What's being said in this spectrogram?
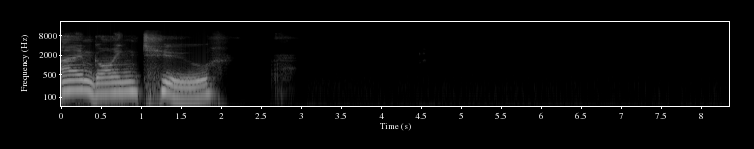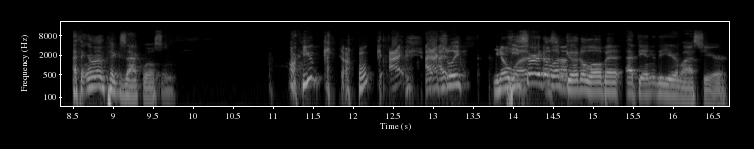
I'm going to. I think I'm going to pick Zach Wilson. are you okay. I, actually you know he what started to That's look not- good a little bit at the end of the year last year,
